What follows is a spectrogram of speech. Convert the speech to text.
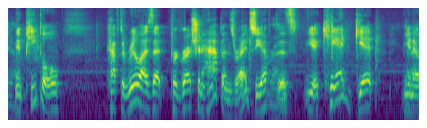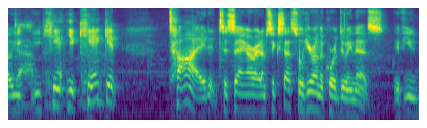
Yeah. And people have to realize that progression happens, right? So you have to. You can't get you Gotta know you, you can't you can't get tied to saying all right i'm successful here on the court doing this if you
